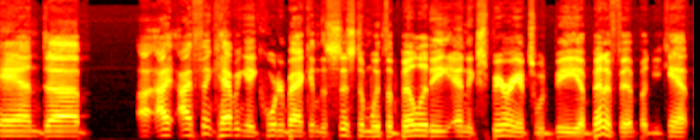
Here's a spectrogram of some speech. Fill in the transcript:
And uh, I, I, think having a quarterback in the system with ability and experience would be a benefit, but you can't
